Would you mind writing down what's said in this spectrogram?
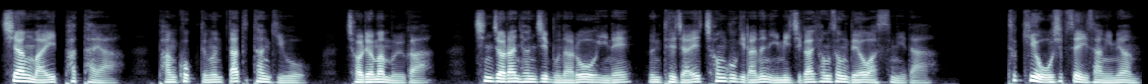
치앙마이, 파타야, 방콕 등은 따뜻한 기후, 저렴한 물가, 친절한 현지 문화로 인해 은퇴자의 천국이라는 이미지가 형성되어 왔습니다. 특히 50세 이상이면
